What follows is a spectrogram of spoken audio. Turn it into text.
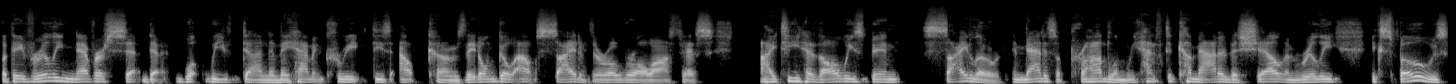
but they've really never said that what we've done and they haven't created these outcomes. They don't go outside of their overall office. IT has always been siloed and that is a problem. We have to come out of the shell and really expose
